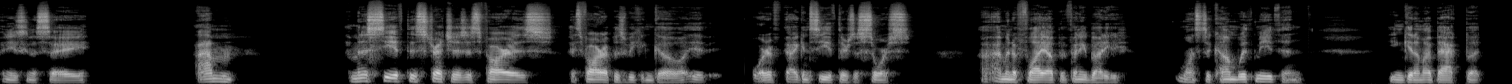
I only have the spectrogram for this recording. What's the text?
and he's going to say, "I'm, I'm going to see if this stretches as far as as far up as we can go, if, or if I can see if there's a source. I- I'm going to fly up. If anybody wants to come with me, then you can get on my back. But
